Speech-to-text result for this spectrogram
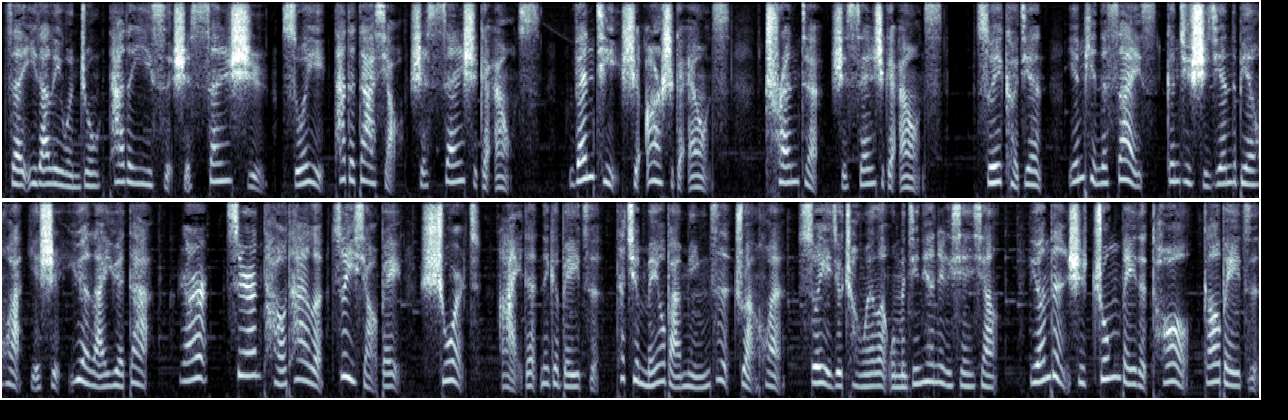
在意大利文中，它的意思是三十，所以它的大小是三十个 ounce。venti 是二十个 ounce，trenta 是三十个 ounce。所以可见，饮品的 size 根据时间的变化也是越来越大。然而，虽然淘汰了最小杯 short 矮的那个杯子，它却没有把名字转换，所以就成为了我们今天这个现象。原本是中杯的 tall 高杯子，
